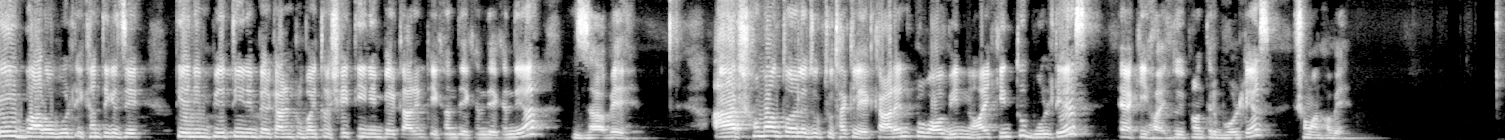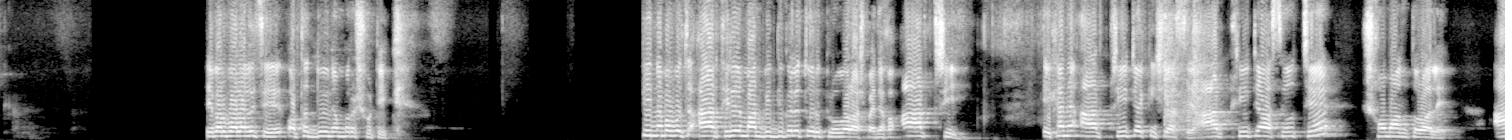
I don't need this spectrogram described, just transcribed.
এই বারো ভোল্ট এখান থেকে যে তিন এম্পিয়ার তিন এম্পিয়ার কারেন্ট প্রবাহিত হয়, সেই তিন এম্পিয়ার কারেন্ট এখান দিয়ে এখান দিয়ে এখান দিয়ে যাবে। আর সমান্তরালে যুক্ত থাকলে কারেন্ট প্রবাহ ভিন্ন হয়, কিন্তু ভোল্টেজ একই হয়। দুই প্রান্তের ভোল্টেজ সমান হবে। এবার বলা হয়েছে, অর্থাৎ দুই নম্বরে সঠিক। তিন নম্বর বলছে আর থ্রি এর মান বৃদ্ধি করলে তড়িৎ প্রবাহ হ্রাস পায়। দেখো আর থ্রি এখানে আর থ্রিটা কিসে আছে? আর থ্রিটা আছে হচ্ছে সমান্তরালে।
